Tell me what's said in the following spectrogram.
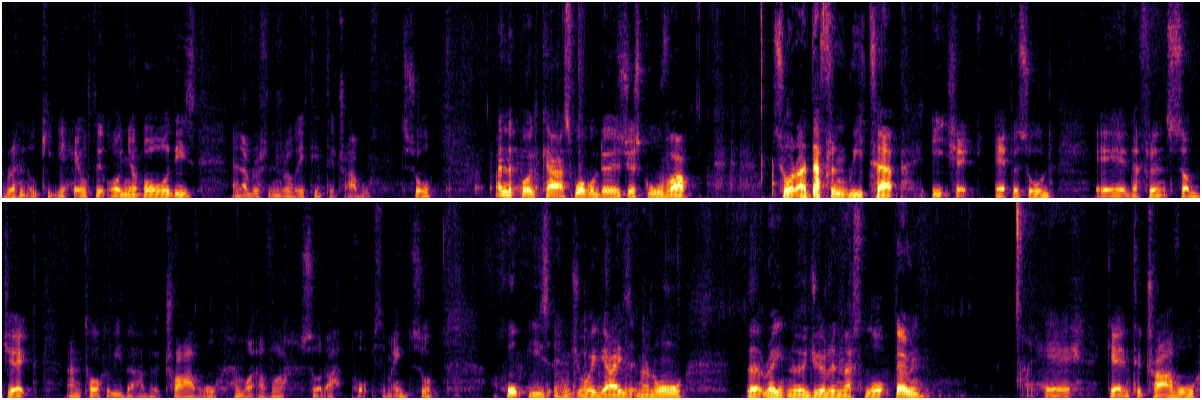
Everything will keep you healthy on your holidays and everything related to travel. So, in the podcast, what we'll do is just go over sort of a different wee tip each episode, a different subject, and talk a wee bit about travel and whatever sort of pops to mind. So, I hope you enjoy, guys. And I know that right now during this lockdown, uh, getting to travel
